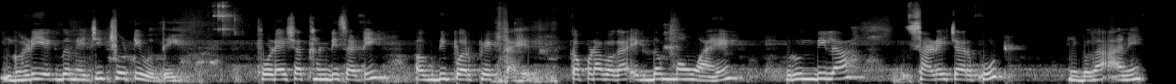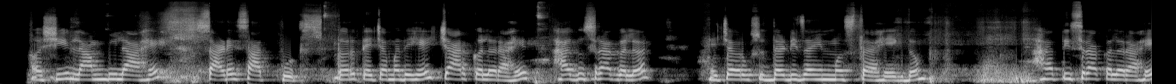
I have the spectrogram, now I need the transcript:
घडी एकदम याची छोटी होते. थोड्याशा थंडीसाठी अगदी परफेक्ट आहेत. कपडा बघा एकदम मऊ आहे. रुंदीला साडेचार फूट हे बघा आणि अशी लांबीला आहे साडेसात फूट. तर त्याच्यामध्ये हे चार कलर आहेत. हा दुसरा कलर ह्याच्यावर सुद्धा डिझाईन मस्त आहे एकदम. हा तिसरा कलर आहे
